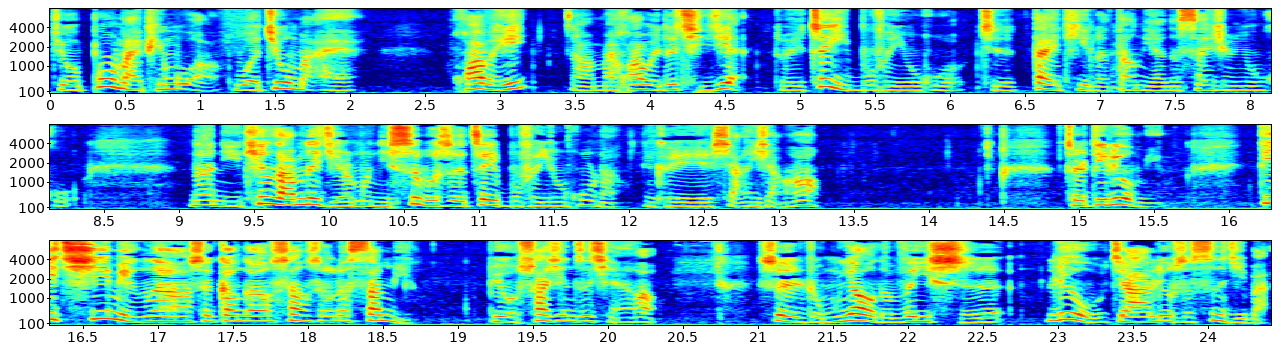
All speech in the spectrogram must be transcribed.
就不买苹果，我就买华为啊，买华为的旗舰。所以这一部分用户其实代替了当年的三星用户。那你听咱们的节目，你是不是这部分用户呢？你可以想一想哈。这是第六名，第七名呢是刚刚上升了三名，比我刷新之前啊，是荣耀的 V 十六加六十四 G 版。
